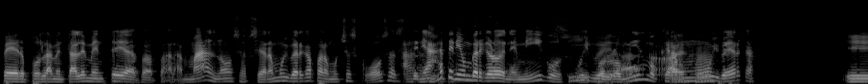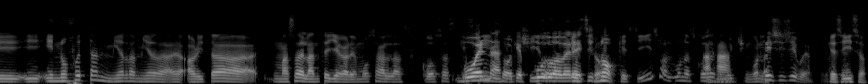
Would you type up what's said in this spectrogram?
pero pues lamentablemente a- pa- para mal, ¿no? O sea, pues, era muy verga para muchas cosas. y Tenía, Ah, tenía un verguero de enemigos, sí, güey, por lo mismo, que era ajá. muy verga. Y, y- y no fue tan mierda, mierda. Ahorita, más adelante llegaremos a las cosas que Buenas hizo que chido, pudo haber que sí- hecho. no, que sí hizo algunas cosas Ajá. muy chingonas. Sí, sí, sí, güey. Que sí hizo.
